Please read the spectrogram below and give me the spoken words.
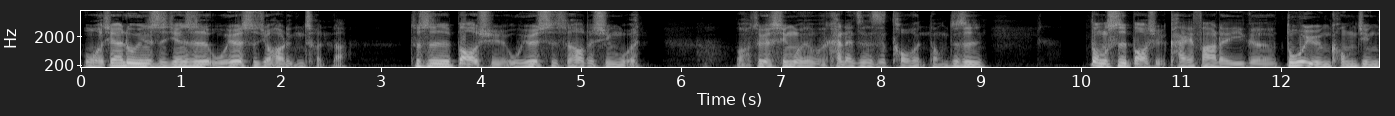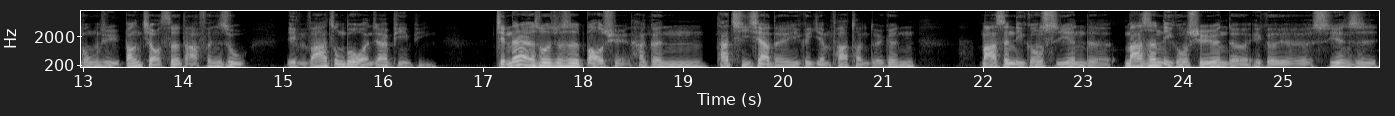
我现在录音时间是五月十九号凌晨了。这是暴雪五月十四号的新闻。哦，这个新闻我看的真的是头很痛。就是动视暴雪开发了一个多元空间工具，帮角色打分数，引发众多玩家批评。简单来说，就是暴雪它跟它旗下的一个研发团队跟。麻省理工实验的麻省理工学院的一个实验室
